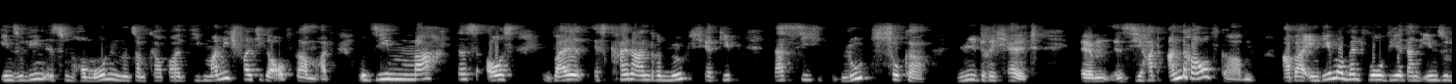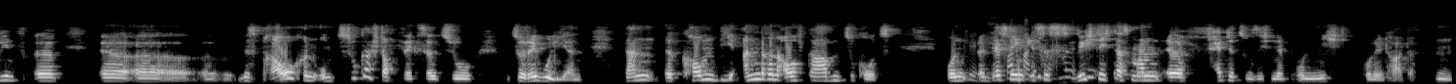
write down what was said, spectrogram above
Insulin ist ein Hormon in unserem Körper, die mannigfaltige Aufgaben hat. Und sie macht das aus, weil es keine andere Möglichkeit gibt, dass sie Blutzucker niedrig hält. Ähm, sie hat andere Aufgaben, aber in dem Moment, wo wir dann Insulin äh, äh, äh, missbrauchen, um Zuckerstoffwechsel zu, zu regulieren, dann äh, kommen die anderen Aufgaben zu kurz. Und okay. Äh, deswegen mal, ist es wichtig, dass man äh, Fette zu sich nimmt und nicht Kohlenhydrate. Hm.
